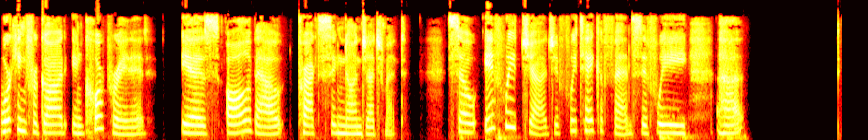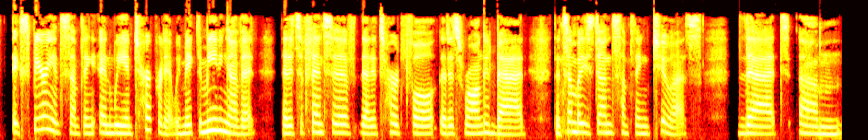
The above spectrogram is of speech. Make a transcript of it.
working for God Incorporated is all about practicing non judgment. So, if we judge, if we take offense, if we uh, experience something and we interpret it, we make the meaning of it, that it's offensive, that it's hurtful, that it's wrong and bad, that somebody's done something to us that um,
